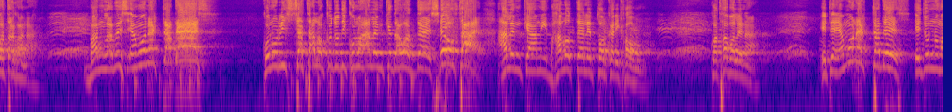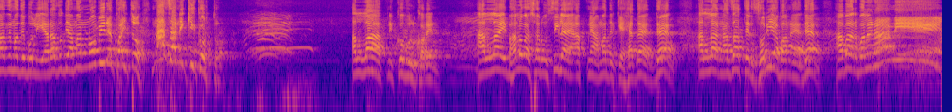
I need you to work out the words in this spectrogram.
কথা কয় বাংলাদেশ এমন একটা দেশ, কোন রিক্সা চালক যদি কোনো আলেমকে দাওয়াত দেয়, সেও চায়, আলেমকে আমি ভালো তেলের তরকারি খাওয়াবো। কথা বলে না। এটা এমন একটা দেশ এই জন্য মাঝে মাঝে বলি, এরা যদি আমার নবীরে পাইতো, না জানি কি করতো। আল্লাহ আপনি কবুল করেন। আল্লাহ এই ভালোবাসার উসিলায় আপনি আমাদেরকে হেদায়েত দেন। আল্লাহ নাজাতের জরিয়া বানায় দেন। আবার বলেন, আমিন।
